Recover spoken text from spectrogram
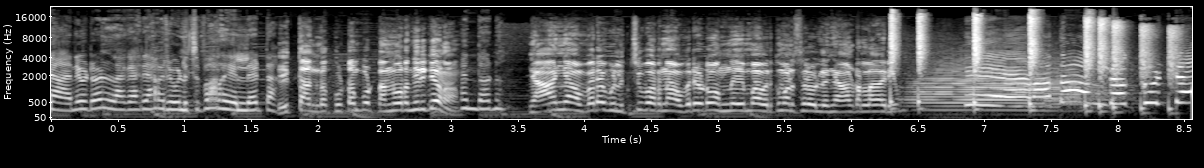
ഞാനിവിടെ ഉള്ള കാര്യം അവരെ വിളിച്ച് പറയല്ലേട്ടാ ഈ തങ്കക്കൂട്ടം പൊട്ടാന്ന് പറഞ്ഞിരിക്കണം? എന്താണ്? ഞാൻ അവരെ വിളിച്ചു പറഞ്ഞ അവരോട് വന്നു കഴിയുമ്പോ അവർക്ക് മനസ്സിലാവില്ല ഞാൻ അവിടെ ഉള്ള കാര്യം? ഏടാ ഡിസ്കസ്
